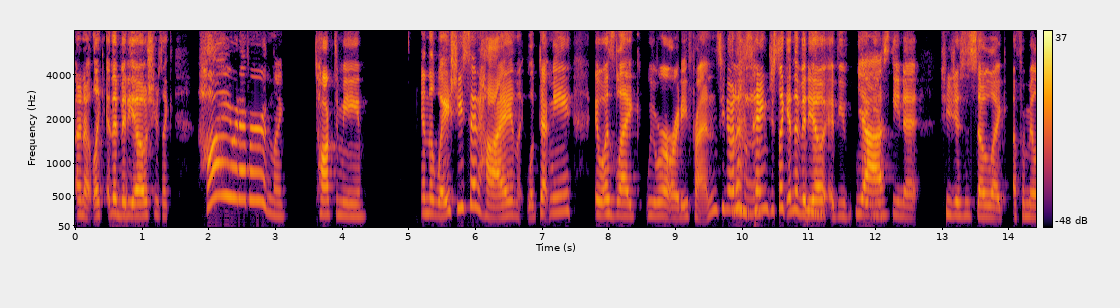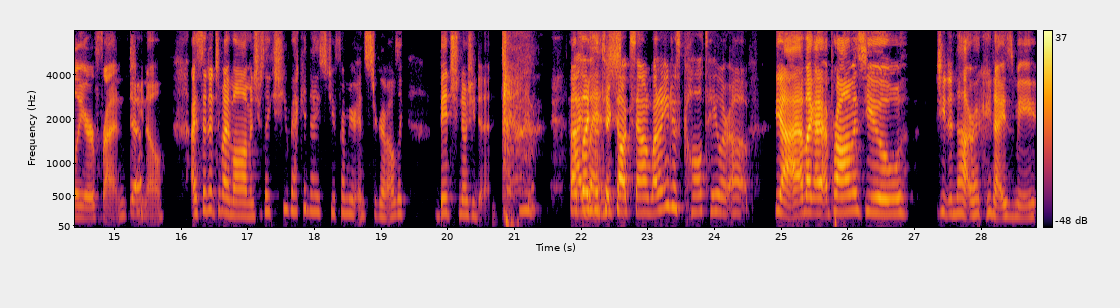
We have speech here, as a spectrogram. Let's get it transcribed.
I don't know, like in the video, she was like, hi or whatever, and like talked to me. And the way she said hi and like looked at me, it was like we were already friends. You know what I'm Mhm. saying? Just like in the video, if you Yeah. if you've seen it, she just is so like a familiar friend. Yeah. You know, I sent it to my mom, and she was like, she recognized you from your Instagram. I was like, bitch, no, she didn't. That's I like wish. the TikTok sound. Why don't you just call Taylor up? yeah, I'm like, I, I promise you, she did not recognize me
